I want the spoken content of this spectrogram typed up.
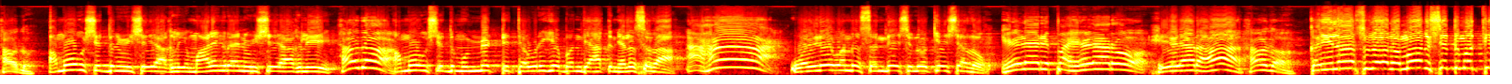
ಹೌದು. ಅಮೋಘ ಸಿದ್ಧನ ವಿಷಯ ಆಗಲಿ ಮಾಳಿಂಗರಾಯನ ವಿಷಯ ಆಗಲಿ ಹೌದು. ಅಮೋಘ ಸಿದ್ಧ ಮುಮ್ಮೆಟ್ಟಿ ತವರಿಗೆ ಬಂದು ಯಾಕೆ ನೆಲೆಸದ? ಆಹಾ. ಒಳ್ಳೆ ಒಂದು ಸಂದೇಶ ಲೋಕೇಶ್ ಅದು. ಹೇಳ್ಯಾರಿಪ್ಪ ಹೇಳ್ಯಾರು. ಹೇಳ್ಯಾರ? ಹೌದು. ಕೈಲಾಸದ ಅಮೋಘ ಸಿದ್ಧ ಮುತ್ಯ.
